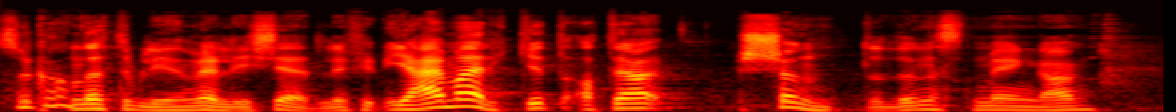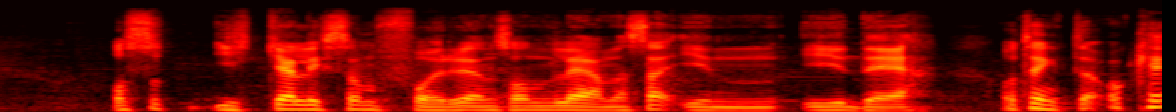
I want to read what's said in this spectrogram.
så kan dette bli en veldig kjedelig film. Jeg merket at jeg skjønte det nesten med en gang. Og så gikk jeg liksom for en sånn lene seg inn i det. Og tenkte OK,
